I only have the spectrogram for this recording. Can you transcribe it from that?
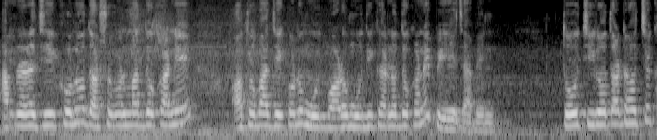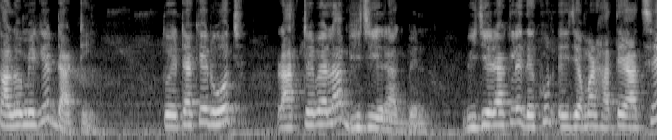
আপনারা যে কোনো দশকর্মার দোকানে অথবা যে কোনো বড় মুদিখানা দোকানে পেয়ে যাবেন। তো চিরতাটা হচ্ছে কালো মেঘের ডাটি। তো এটাকে রোজ রাত্রেবেলা ভিজিয়ে রাখবেন। ভিজিয়ে রাখলে দেখুন এই যে আমার হাতে আছে,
